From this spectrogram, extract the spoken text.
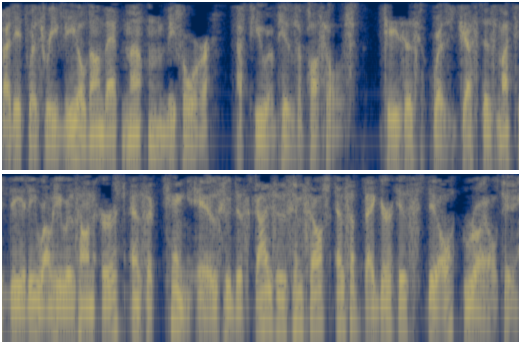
but it was revealed on that mountain before a few of his apostles. Jesus was just as much deity while he was on earth as a king is who disguises himself as a beggar is still royalty.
